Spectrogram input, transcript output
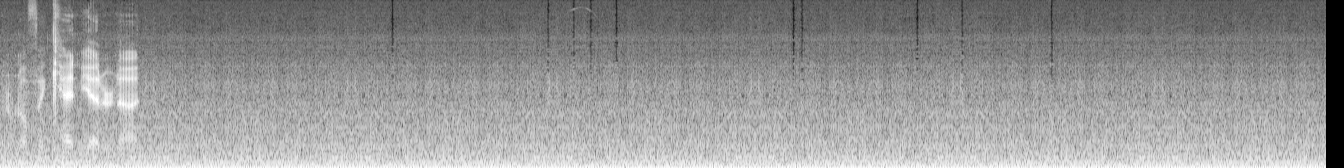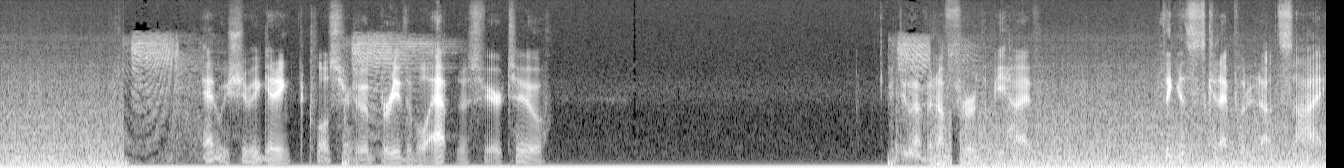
I don't know if I can yet or not. We should be getting closer to a breathable atmosphere too. We do have enough for the beehive. The thing is, can I put it outside?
